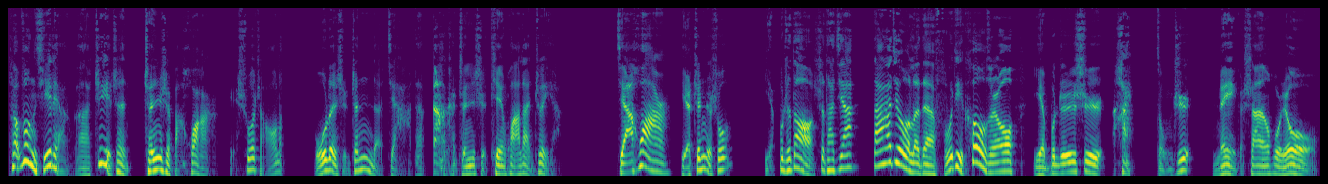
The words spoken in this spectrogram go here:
他瓮喜两个这阵真是把话给说着了。无论是真的假的，那可真是天花乱坠呀。假话也真着说，也不知道是他家搭救了的福地扣子哦，也不知是嗨。总之那个山户哟。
